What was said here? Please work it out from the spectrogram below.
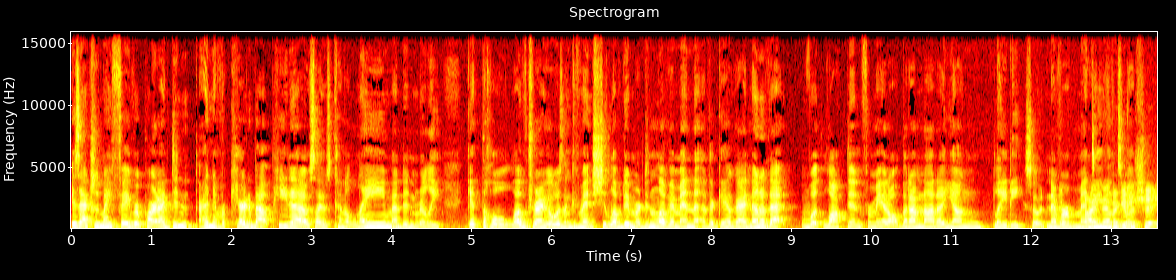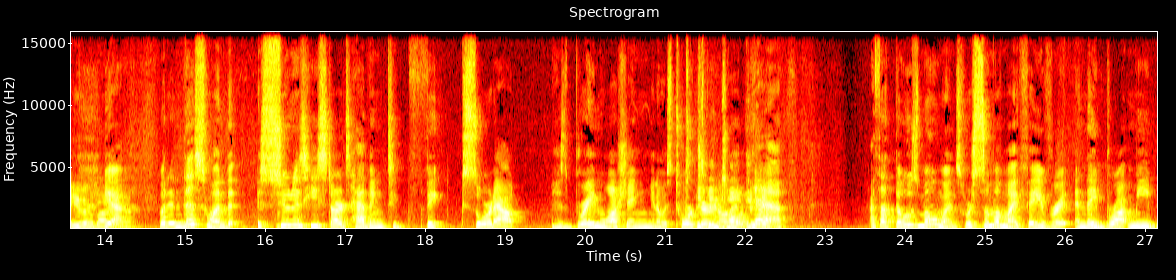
is actually my favorite part. I didn't, I never cared about Peeta. I was, I was kind of lame. I didn't really get the whole love triangle. I wasn't convinced she loved him or didn't love him, and the other Gale guy. None of that what locked in for me at all. But I'm not a young lady, so it never meant. I anything never give me. a shit either about Yeah, it. but in this one, the, as soon as he starts having to fi- sort out his brainwashing, you know, his torture, and all that, tortured, yeah, yeah. I thought those moments were some of my favorite, and they brought me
